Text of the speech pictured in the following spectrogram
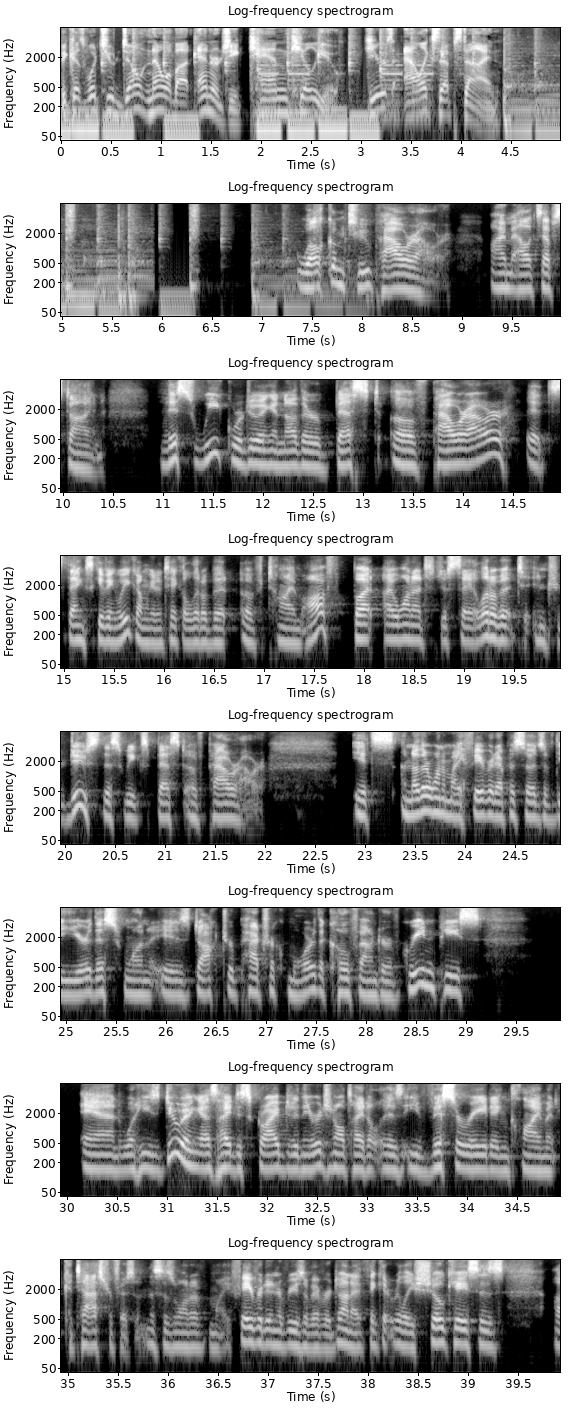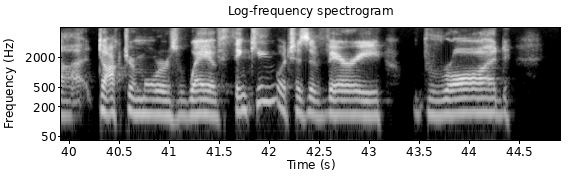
Because what you don't know about energy can kill you. Here's Alex Epstein. Welcome to Power Hour. I'm Alex Epstein. This week, we're doing another best of Power Hour. It's Thanksgiving week. I'm going to take a little bit of time off, but I wanted to just say a little bit to introduce this week's best of Power Hour. It's another one of my favorite episodes of the year. This one is Dr. Patrick Moore, the co founder of Greenpeace. And what he's doing, as I described it in the original title, is eviscerating climate catastrophism. This is one of my favorite interviews I've ever done. I think it really showcases uh, Dr. Moore's way of thinking, which is a very broad,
